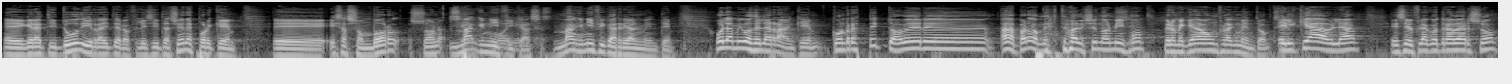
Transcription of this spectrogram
eh, gratitud y reitero, felicitaciones porque eh, esas onboard son Sí, magníficas, magníficas realmente. Hola amigos del arranque, con respecto a ver... eh, Ah, perdón, me estaba leyendo el mismo, pero me quedaba un fragmento. El que habla es el flaco Traverso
